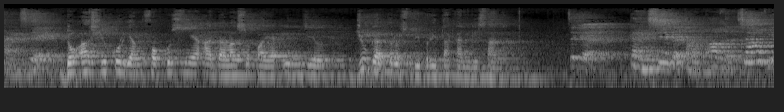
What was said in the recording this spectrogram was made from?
感谢。 Doa syukur yang fokusnya adalah supaya Injil juga terus diberitakan di sana. 这个感谢的祷告的焦点是，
